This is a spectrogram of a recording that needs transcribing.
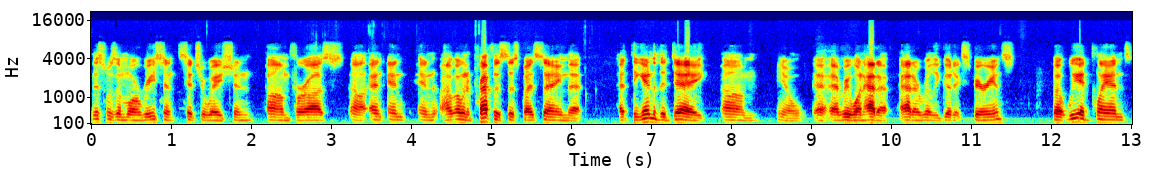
this was a more recent situation um, for us, uh, and and and I, want to preface this by saying that at the end of the day, um, you know, everyone had a had a really good experience, but we had planned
